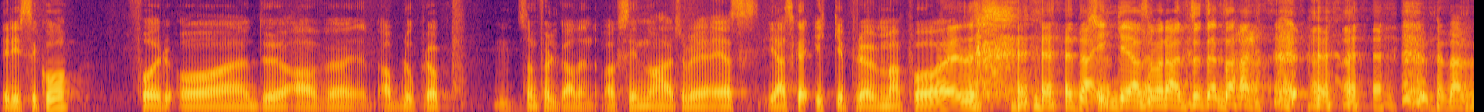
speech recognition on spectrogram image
risiko for å dø av, av blodpropp som følge av denne vaksinen. Og her jeg, jeg skal ikke prøve meg på Det er ikke jeg som har regnet ut dette her! Men det er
